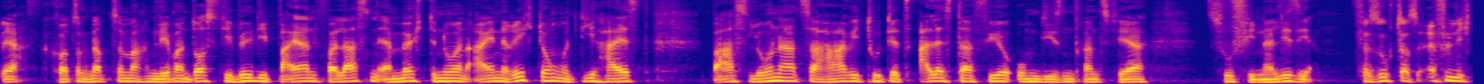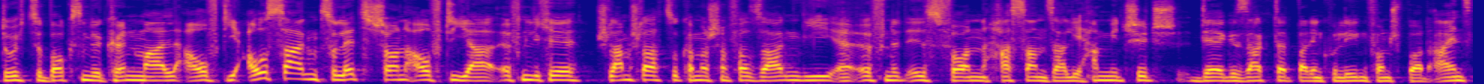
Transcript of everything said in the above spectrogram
ja, kurz und knapp zu machen, Lewandowski will die Bayern verlassen. Er möchte nur in eine Richtung und die heißt Barcelona. Zahavi tut jetzt alles dafür, um diesen Transfer zu finalisieren versucht das öffentlich durchzuboxen. Wir können mal auf die Aussagen zuletzt schauen, auf die ja öffentliche Schlammschlacht, so kann man schon fast sagen, die eröffnet ist von Hassan Salihamidzic, der gesagt hat bei den Kollegen von Sport 1,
